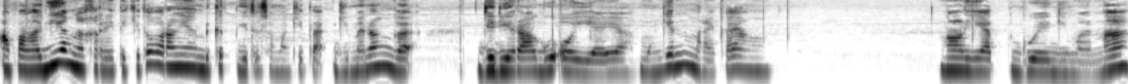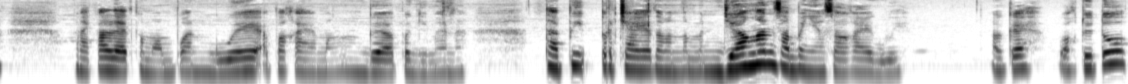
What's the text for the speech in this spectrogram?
apalagi yang nggak kritik itu orang yang deket gitu sama kita. Gimana nggak jadi ragu oh iya ya mungkin mereka yang ngelihat gue gimana mereka lihat kemampuan gue apakah emang enggak apa gimana. Tapi percaya teman-teman jangan sampai nyesal kayak gue. Oke? Okay? waktu itu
